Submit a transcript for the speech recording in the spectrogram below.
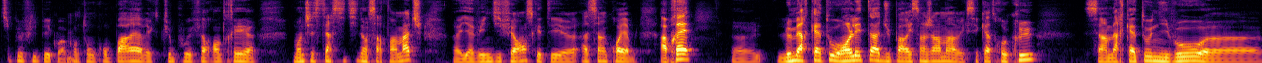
petit peu flipper. Quoi. Quand on comparait avec ce que pouvait faire rentrer euh, Manchester City dans certains matchs, il y avait une différence qui était assez incroyable. Après, le mercato en l'état du Paris Saint-Germain avec ses quatre recrues, c'est un mercato niveau, euh,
